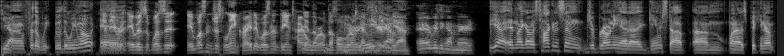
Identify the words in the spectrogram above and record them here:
Yeah. Uh, for the Wii, the Wiimote. Yeah, they were. It was. Was it? It wasn't just Link, right? It wasn't the entire Yeah, the- world. the whole world got mirrored, yeah. yeah. Everything got married. Yeah, and like I was talking to some jabroni at a GameStop um, when I was picking up.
